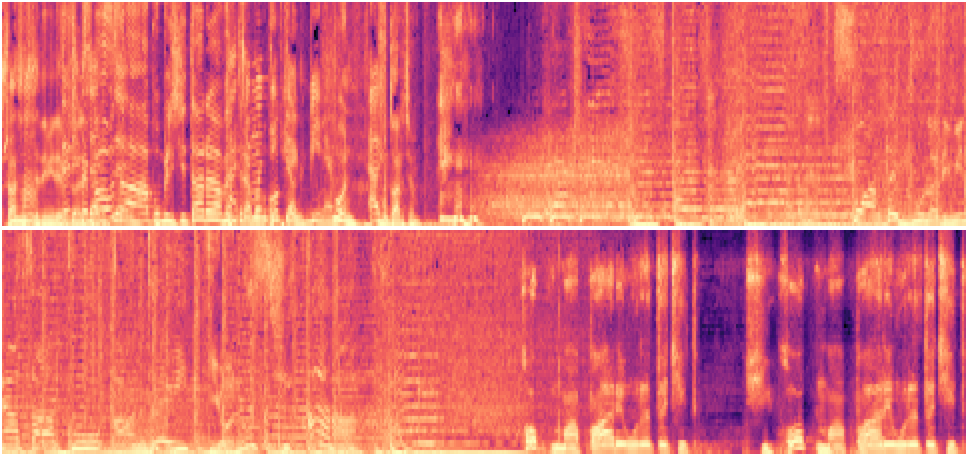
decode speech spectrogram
600 de mii de Deci pe vizualizări. pauza publicitară avem Facem treabă. un TikTok, ok, bine. Bun. Întoarcem. Foarte bună dimineața cu Andrei, Ionus și Ana. Hop, mă apare un rătăcit. Și hop, mă apare un rătăcit.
